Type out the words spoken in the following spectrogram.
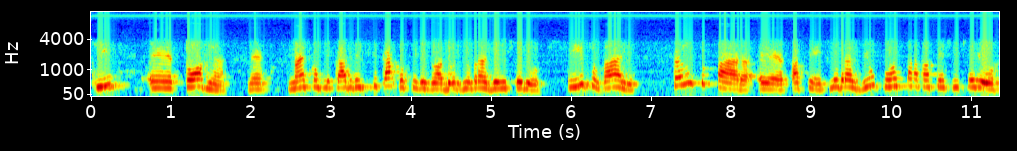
que é, torna né, mais complicado identificar possíveis doadores no Brasil e no exterior. E isso vale tanto para é, pacientes no Brasil quanto para pacientes no exterior.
